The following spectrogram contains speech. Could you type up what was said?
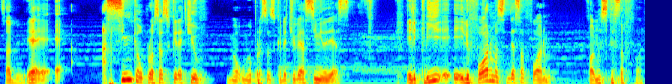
sabe? É, é, é assim que é o processo criativo. O meu, o meu processo criativo é assim, né? Ele cria, ele forma-se dessa forma. Forma-se dessa forma.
